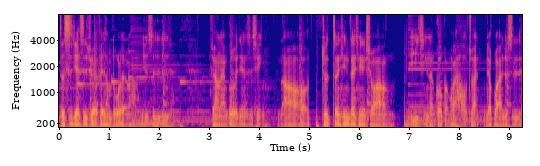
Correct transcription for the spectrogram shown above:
这世界失去了非常多人啊，也是非常难过的一件事情。然后就真心真心的希望疫情能够赶快好转，要不然就是。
